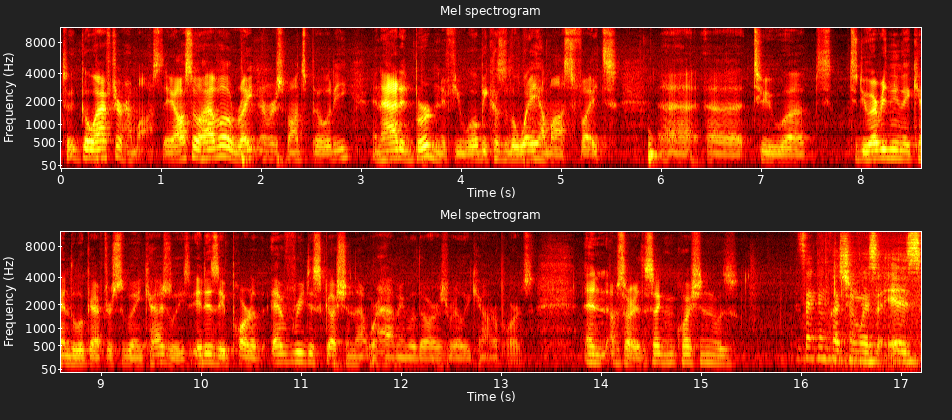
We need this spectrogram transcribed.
to go after Hamas. They also have a right and a responsibility, an added burden, if you will, because of the way Hamas fights, uh, uh, to uh, to do everything they can to look after civilian casualties. It is a part of every discussion that we're having with our Israeli counterparts. And I'm sorry, the second question was. The second question was: Is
